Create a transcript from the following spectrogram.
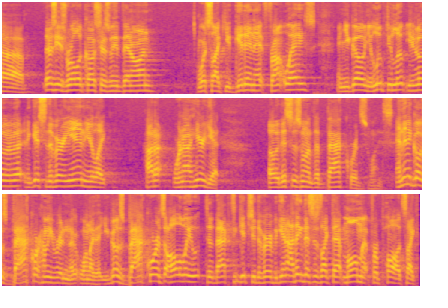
uh, there's these roller coasters we've been on where it's like you get in it front ways and you go and you loop de loop, you and it gets to the very end and you're like, how do, we're not here yet. Oh, this is one of the backwards ones. And then it goes backward. How many written one like that? It goes backwards all the way to back to get you to the very beginning. I think this is like that moment for Paul. It's like,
